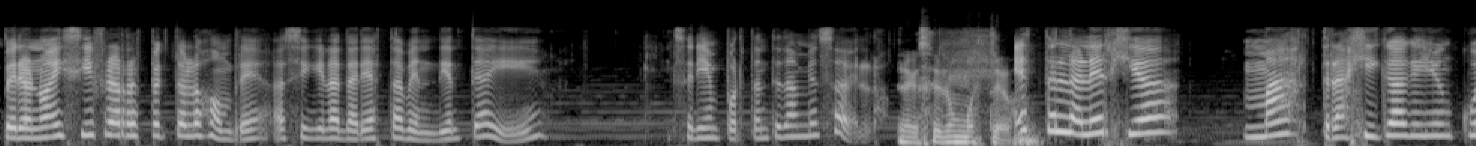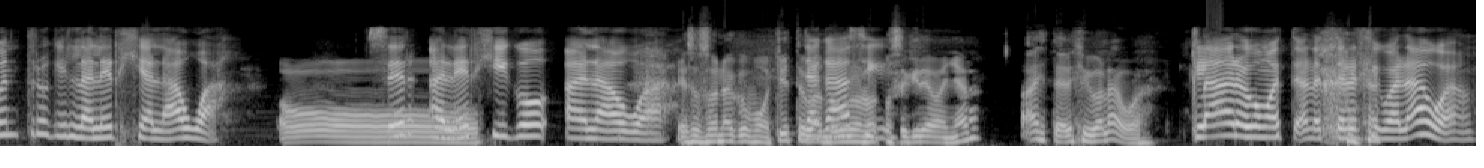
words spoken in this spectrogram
pero no hay cifras respecto a los hombres, así que la tarea está pendiente ahí. Sería importante también saberlo. Tiene que ser un muestreo. Esta es la alergia más trágica que yo encuentro, que es la alergia al agua. Ser oh. alérgico al agua. Eso suena como chiste cuando uno no se quiere bañar. Ah, está alérgico al agua. Claro, como está, alérgico al agua.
